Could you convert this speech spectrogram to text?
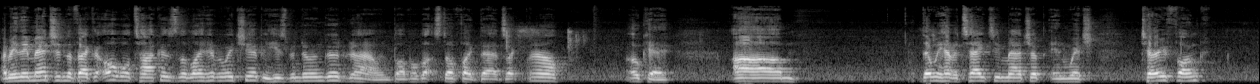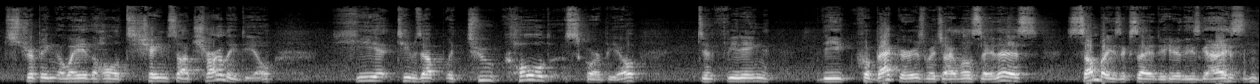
I mean, they mentioned the fact that, oh, well, Taka's the light heavyweight champion. He's been doing good now, and blah, blah, blah, stuff like that. It's like, well, okay. Um, then we have a tag team matchup in which Terry Funk, stripping away the whole Chainsaw Charlie deal, he teams up with Two Cold Scorpio, defeating the Quebecers, which I will say this somebody's excited to hear these guys. we're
